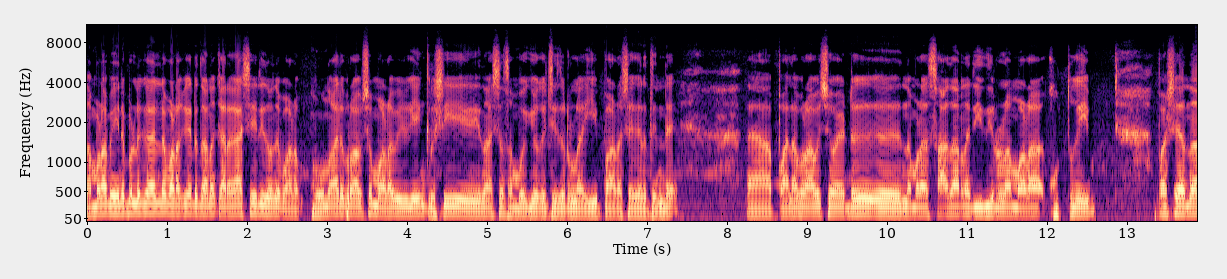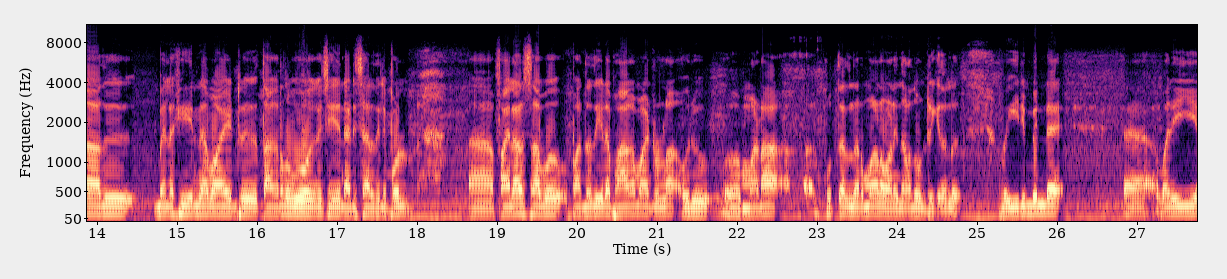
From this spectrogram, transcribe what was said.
നമ്മുടെ മീനപ്പള്ളിക്കാരന്റെ വടക്കേറ്റത്താണ് കരകാശ്ശേരി എന്ന് പറഞ്ഞ പാടം. മൂന്നാൽ പ്രാവശ്യം മഴ വീഴുകയും കൃഷി നാശം സംഭവിക്കുകയൊക്കെ ചെയ്തിട്ടുള്ള ഈ പാടശേഖരത്തിന്റെ പല പ്രാവശ്യമായിട്ട് നമ്മുടെ സാധാരണ രീതിയിലുള്ള മഴ കുത്തുകയും പക്ഷേ എന്നാൽ അത് ബലഹീനമായിട്ട് തകർന്നു പോവുകയൊക്കെ ചെയ്യുന്നതിന്റെ അടിസ്ഥാനത്തിൽ ഇപ്പോൾ ഫൈനാൻസ് ഹബ് പദ്ധതിയുടെ ഭാഗമായിട്ടുള്ള ഒരു മട കുത്തൽ നിർമ്മാണമാണ് ഈ നടന്നുകൊണ്ടിരിക്കുന്നത്. അപ്പോൾ ഇരുമ്പിന്റെ വലിയ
